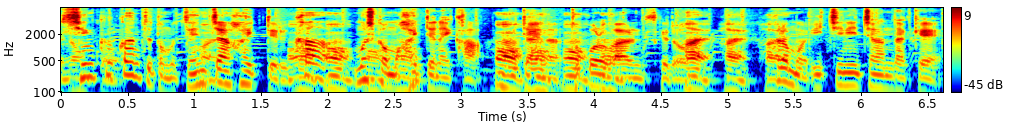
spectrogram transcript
真空管っていうとも全ちゃん入ってるかもしくはもう入ってないかみたいなところがあるんですけどこれはもう12ちゃんだけ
